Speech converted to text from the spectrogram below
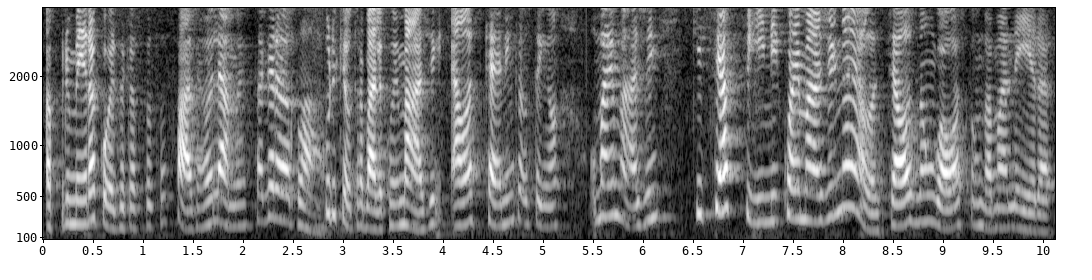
a primeira coisa que as pessoas fazem é olhar meu Instagram, claro. porque eu trabalho com imagem, elas querem que eu tenha uma imagem que se afine com a imagem delas. Se elas não gostam da maneira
